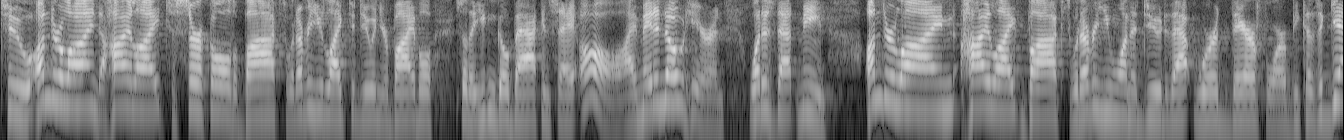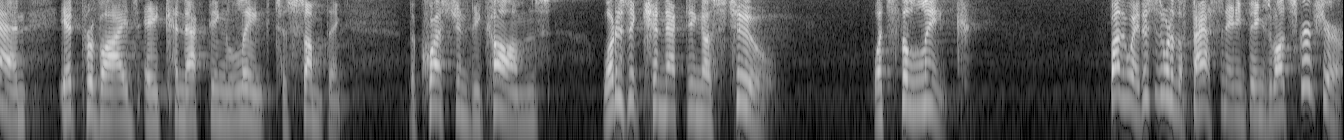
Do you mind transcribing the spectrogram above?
to underline, to highlight, to circle, to box, whatever you like to do in your Bible, so that you can go back and say, oh, I made a note here, and what does that mean? Underline, highlight, box, whatever you want to do to that word therefore, because again, it provides a connecting link to something. The question becomes what is it connecting us to? What's the link? By the way, this is one of the fascinating things about Scripture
